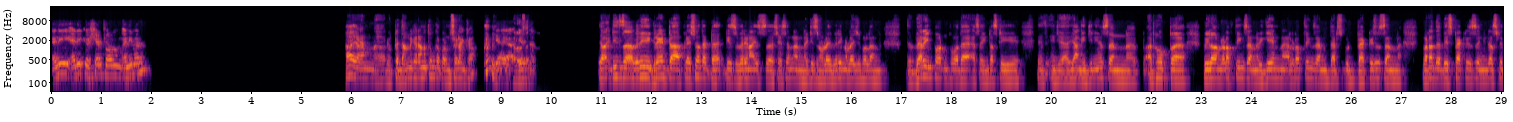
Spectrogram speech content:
Any any question from anyone? Hi, I'm uh, Dr. Dhammika Ranatunga from Sri Lanka. yeah, yeah. Hello, yes, sir. sir. Yeah, it is a very great uh, pleasure that uh, it is a very nice uh, session and it is knowledge, very knowledgeable and very important for the as an industry as young engineers and uh, i hope uh, we learn a lot of things and we gain a lot of things and that's good practices and what are the best practices in industry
